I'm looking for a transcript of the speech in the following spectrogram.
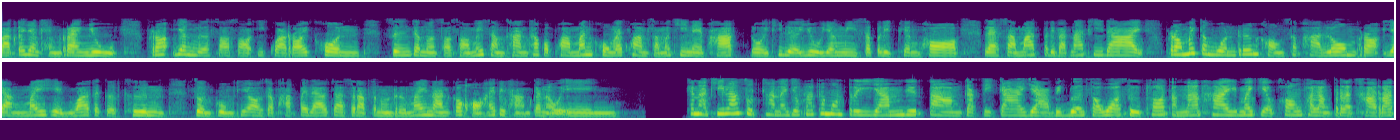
รัฐก็ยังแข็งแรงอยู่ เพราะยังเหลือสสอีกกว่าร้อยคน ซึ่งจำนวนสสไม่สำคัญเท่ากับความมั่นคงและความสามัคคีในพักโดยที่เหลืออยู่ยังมีสปริตเพียงพอ และสามารถปฏิบัติหน้าที่ได้ เพราะไม่กังวลเรื่องของสภาล่ม เพราะยังไม่เห็นว่าจะเกิดขึ้น ส่วนกลุ่มที่ออกจากพักไปแล้วจะสนับสนุนหรือไม่นั้นก็ขอให้ไปถามกันเอาเอง ขณะที่ล่าสุดค่ะนายกรัฐมนตรีย้ำยึดตามกติกาอย่าบิดเบือนสวสืบทอดอำนาจให้ไม่เกี่ยวข้องพลังประชารัฐ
